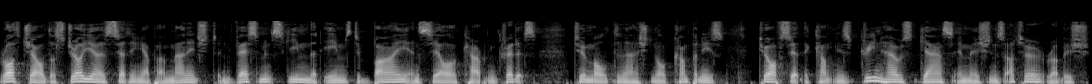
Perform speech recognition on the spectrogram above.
Rothschild Australia is setting up a managed investment scheme that aims to buy and sell carbon credits to multinational companies to offset the company's greenhouse gas emissions. Utter rubbish.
